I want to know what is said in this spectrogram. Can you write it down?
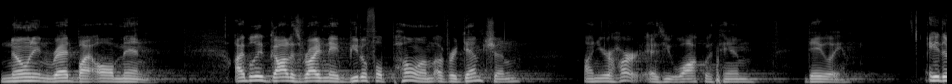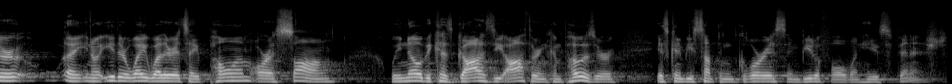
known and read by all men. I believe God is writing a beautiful poem of redemption on your heart as you walk with Him daily. Either, uh, you know, either way, whether it's a poem or a song, we know because God is the author and composer, it's going to be something glorious and beautiful when He's finished.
